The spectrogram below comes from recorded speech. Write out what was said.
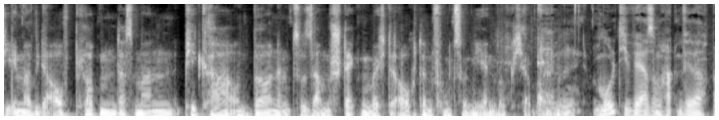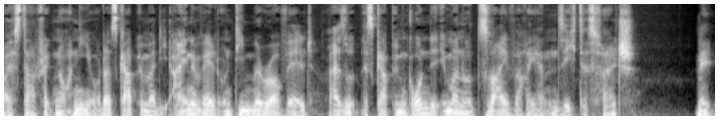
die immer wieder aufploppen, dass man Picard und Burnham zusammenstecken möchte, auch dann funktionieren, möglicherweise. Ähm, Multiversum hatten wir doch bei Star Trek noch nie, oder? Es gab immer die eine Welt und die Mirror-Welt. Also es gab im Grunde immer nur zwei Varianten. Sehe ich das falsch? nee,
